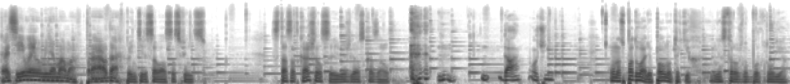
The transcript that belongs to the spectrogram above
Красивая у меня мама, правда? Поинтересовался сфинкс. Стас откашлялся и вежливо сказал. Да, очень. «У нас в подвале полно таких», — неосторожно буркнул я.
